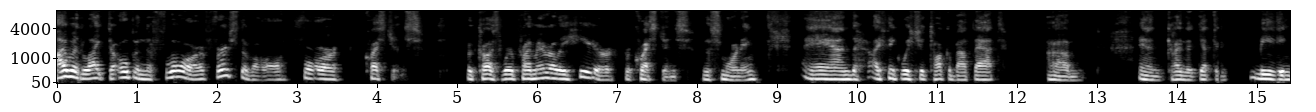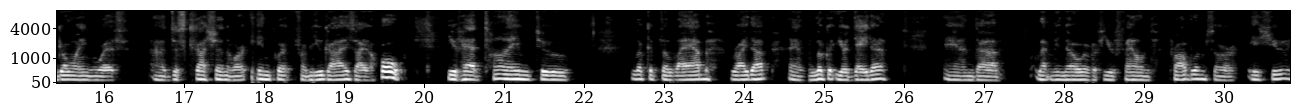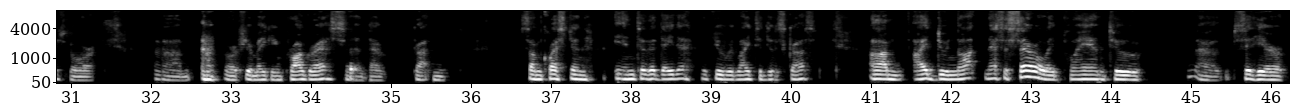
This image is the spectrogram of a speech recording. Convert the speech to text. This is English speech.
I would like to open the floor, first of all, for questions, because we're primarily here for questions this morning. And I think we should talk about that um, and kind of get the meeting going with uh, discussion or input from you guys. I hope you've had time to look at the lab write up and look at your data and uh, let me know if you found problems or issues or um, or if you're making progress and have gotten some question into the data that you would like to discuss. Um, I do not necessarily plan to uh, sit here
